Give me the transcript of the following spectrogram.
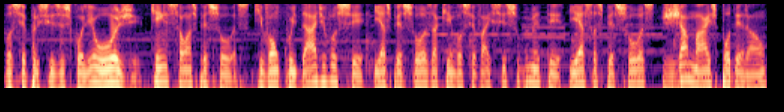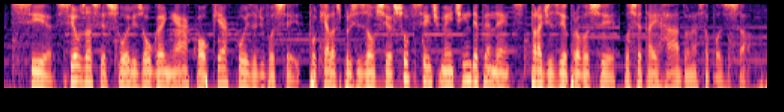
você precisa escolher hoje quem são as pessoas que vão cuidar de você e as pessoas a quem você vai se submeter. E essas pessoas jamais poderão ser seus assessores ou ganhar qualquer coisa de você, porque elas precisam ser suficientemente independentes para dizer para você: você está errado nessa posição.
